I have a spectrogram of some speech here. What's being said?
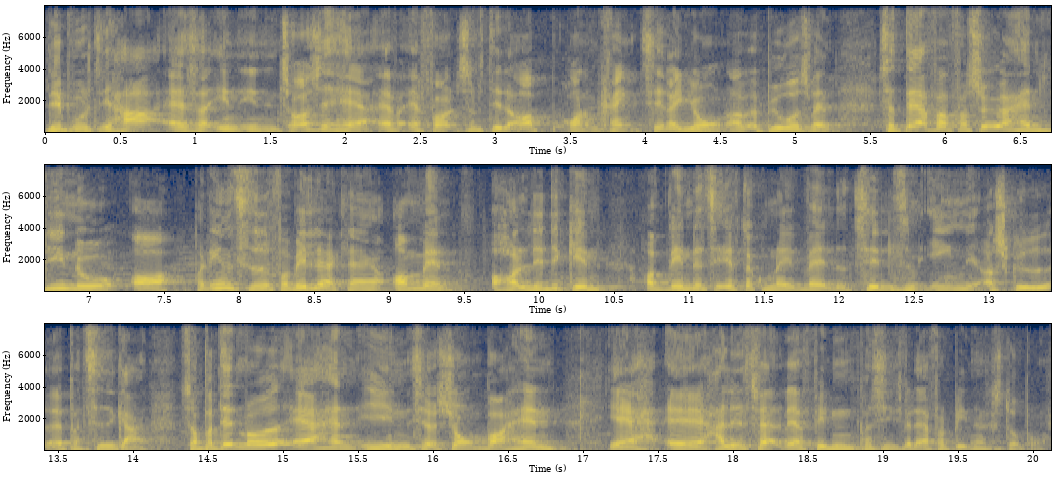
lige pludselig har altså en, en tosse her af, af folk, som stiller op rundt omkring til region og byrådsvalg. Så derfor forsøger han lige nu at på den ene side få vælgererklæringer omvendt og holde lidt igen og vente til efter kommunalvalget til ligesom egentlig at skyde øh, partiet i gang. Så på den måde er han i en situation, hvor han ja, øh, har lidt svært ved at finde præcis, hvad det er for et ben, han skal stå på.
